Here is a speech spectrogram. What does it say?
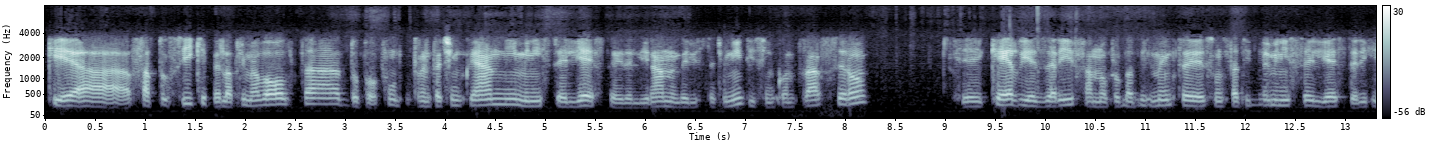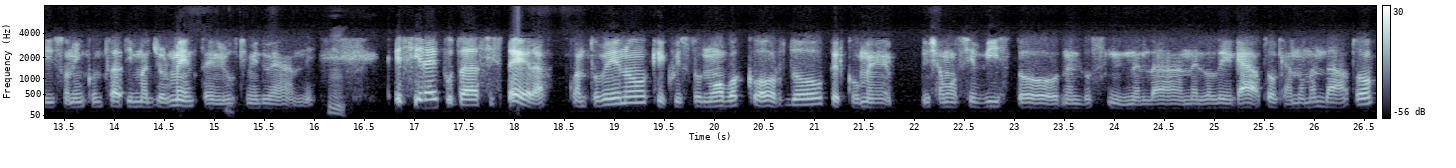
che ha fatto sì che per la prima volta, dopo appunto 35 anni, i ministri degli esteri dell'Iran e degli Stati Uniti si incontrassero. Eh, Kerry e Zarif hanno probabilmente, sono stati i due ministri degli esteri che si sono incontrati maggiormente negli ultimi due anni. Mm. E si reputa, si spera quantomeno che questo nuovo accordo, per come diciamo, si è visto nel, nella, nell'allegato che hanno mandato,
